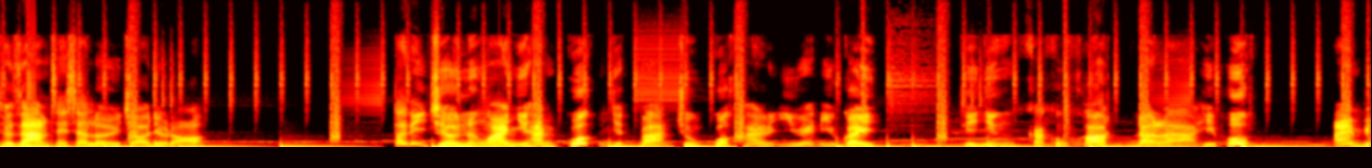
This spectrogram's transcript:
Thời gian sẽ trả lời cho điều đó. Tại thị trường nước ngoài như Hàn Quốc, Nhật Bản, Trung Quốc hay là US UK thì những ca khúc hot đang là hip hop, R&B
